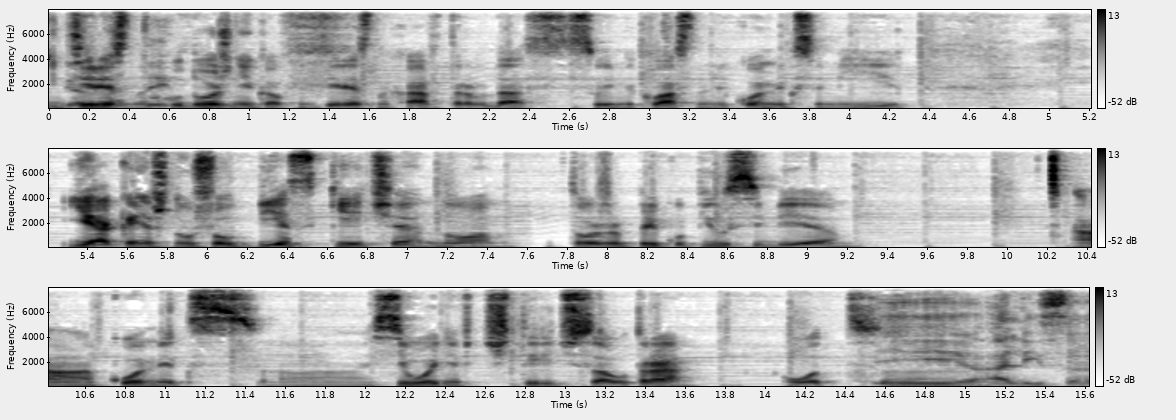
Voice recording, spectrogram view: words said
интересных Годноты. художников, интересных авторов, да, со своими классными комиксами. И я, конечно, ушел без скетча, но тоже прикупил себе а, комикс а, сегодня в 4 часа утра от... И а, Алиса.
